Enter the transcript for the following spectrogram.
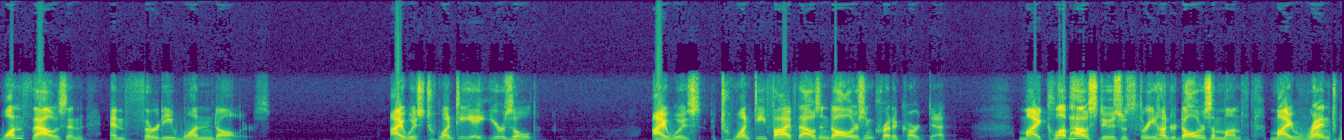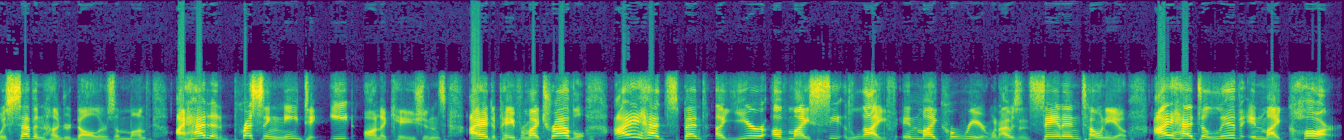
$1,031. I was 28 years old. I was $25,000 in credit card debt. My clubhouse dues was $300 a month. My rent was $700 a month. I had a pressing need to eat on occasions. I had to pay for my travel. I had spent a year of my life in my career when I was in San Antonio. I had to live in my car.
